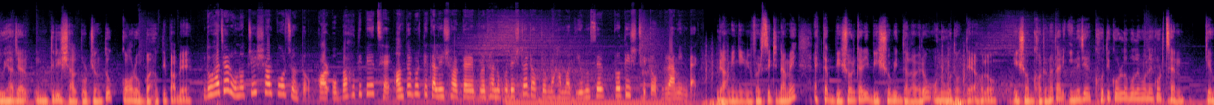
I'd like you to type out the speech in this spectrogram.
দুই হাজার উনত্রিশ সাল পর্যন্ত কর অব্যাহতি পাবে। দুহাজার উনত্রিশ সাল পর্যন্ত কর অব্যাহতি পেয়েছে অন্তর্বর্তীকালীন সরকারের প্রধান উপদেষ্টা ডক্টর মোহাম্মদ ইউনুসের প্রতিষ্ঠিত গ্রামীণ ব্যাংক। গ্রামীণ ইউনিভার্সিটি নামে একটা বেসরকারি বিশ্ববিদ্যালয়েরও অনুমোদন দেয়া হলো। এইসব ঘটনা তার ইমেজের ক্ষতি করল বলে মনে করছেন কেউ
